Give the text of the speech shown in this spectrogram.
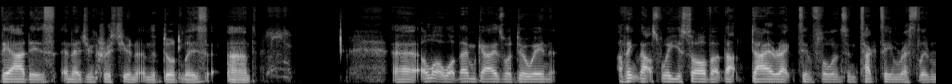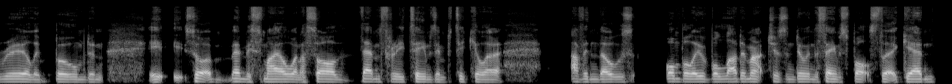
the Hardys and Edge and Christian and the Dudleys and uh, a lot of what them guys were doing I think that's where you saw that that direct influence and tag team wrestling really boomed, and it, it sort of made me smile when I saw them three teams in particular having those unbelievable ladder matches and doing the same spots that again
